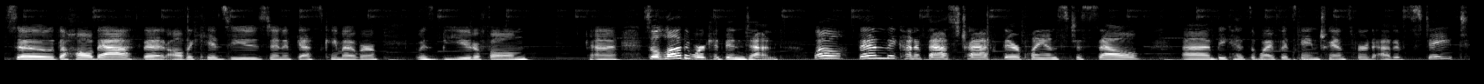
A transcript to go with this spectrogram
So the hall bath that all the kids used and if guests came over it was beautiful. Uh, so a lot of the work had been done. Well, then they kind of fast tracked their plans to sell uh, because the wife was getting transferred out of state.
